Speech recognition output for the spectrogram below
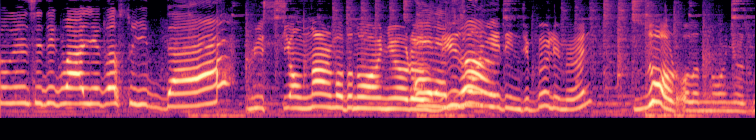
bugün Sidik Valya Suit'de Misyonlar modunu oynuyoruz. Evet, 117. bölümün zor olanını oynuyoruz bu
